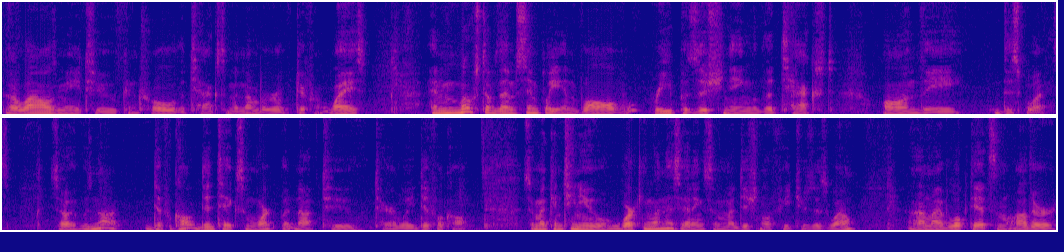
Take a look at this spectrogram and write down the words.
that allows me to control the text in a number of different ways. And most of them simply involve repositioning the text on the displays. So it was not difficult. It did take some work, but not too terribly difficult. So I'm going to continue working on this, adding some additional features as well. Um, I've looked at some other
